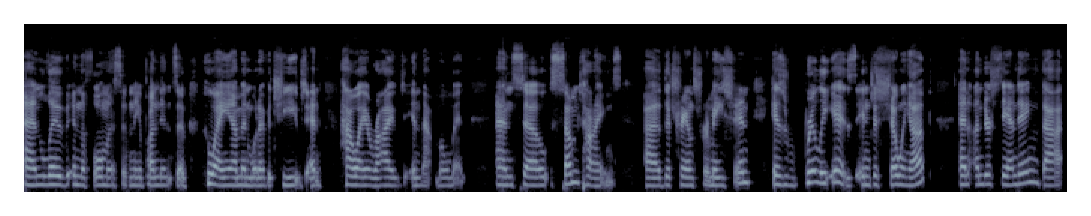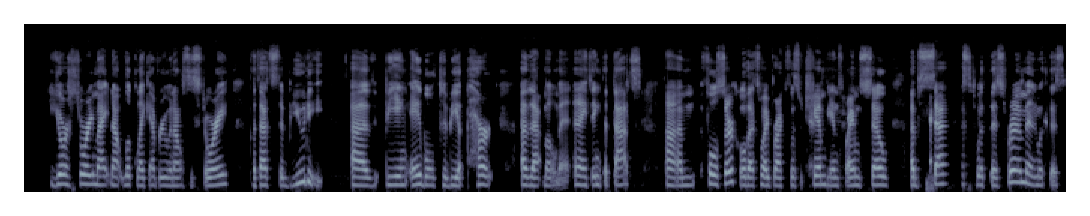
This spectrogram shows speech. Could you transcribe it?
and live in the fullness and the abundance of who I am and what I've achieved and how I arrived in that moment. And so sometimes uh, the transformation is really is in just showing up and understanding that your story might not look like everyone else's story, but that's the beauty of being able to be a part of that moment. And I think that that's um, full circle. That's why Breakfast with Champions, why I'm so obsessed with this room and with this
